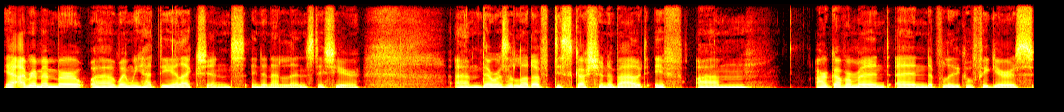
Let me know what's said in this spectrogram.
Yeah, I remember uh, when we had the elections in the Netherlands this year, um, there was a lot of discussion about if um, our government and the political figures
